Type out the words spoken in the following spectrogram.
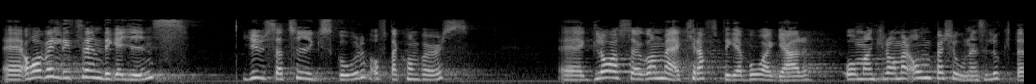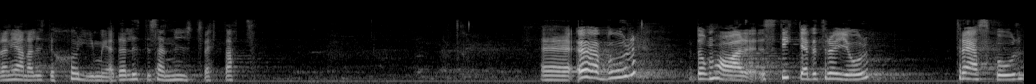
Eh, har väldigt trendiga jeans, ljusa tygskor, ofta Converse, eh, glasögon med kraftiga bågar. Och om man kramar om personen så luktar den gärna lite sköljmedel, lite så här nytvättat. Eh, öbor, de har stickade tröjor, träskor,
